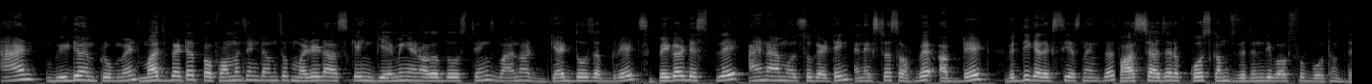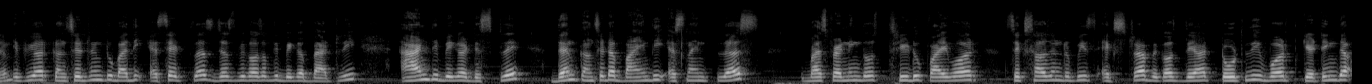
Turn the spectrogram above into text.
and video improvement, much better performance in terms of multitasking, gaming and all of those things. Why not get those upgrades? Bigger display and I'm also getting an extra software update with the Galaxy S9 Plus. Fast charger of course comes within the box for both of them. If you are considering to buy the S8 Plus just because of the bigger battery and the bigger display then consider buying the S9 Plus by spending those 3 to 5 or 6000 rupees extra because they are totally worth getting the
